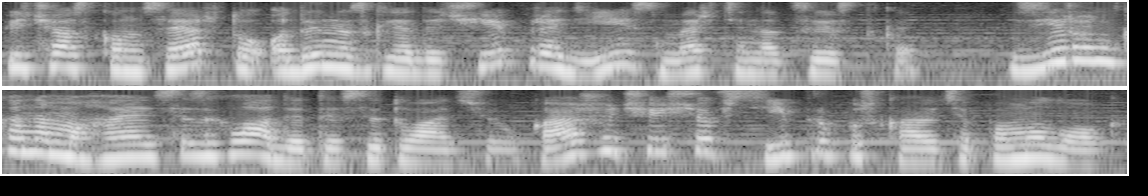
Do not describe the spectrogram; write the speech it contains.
Під час концерту один із глядачів радіє смерті нацистки. Зіронька намагається згладити ситуацію, кажучи, що всі припускаються помилок,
